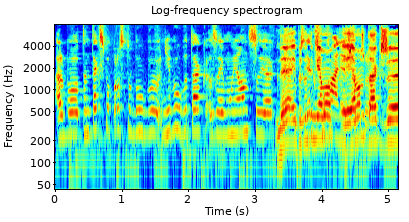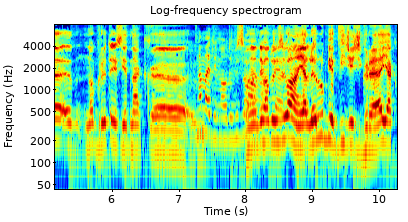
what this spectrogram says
albo ten tekst po prostu byłby, nie byłby tak zajmujący jak, No, i poza tym ja mam, ja mam tak, że no, gry to jest jednak... E, Na medium audiowizualnym. No, medium audiowizualne, ale lubię widzieć grę, jak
